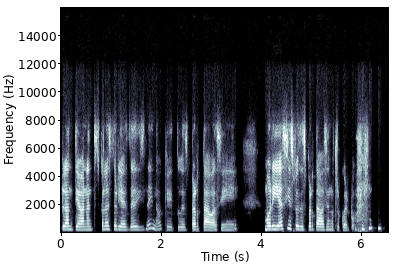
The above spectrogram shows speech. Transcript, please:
planteaban antes con las teorías de Disney, ¿no? Que tú despertabas y morías y después despertabas en otro cuerpo.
